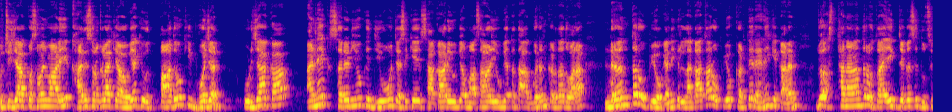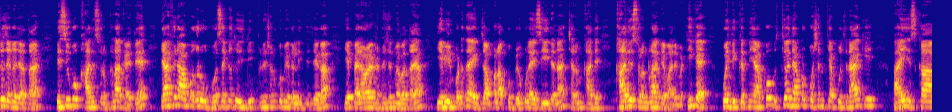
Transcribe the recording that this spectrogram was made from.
तो चीज़ें आपको समझ में आ रही है, खाद्य श्रृंखला क्या हो गया कि उत्पादों की भोजन, ऊर्जा का अनेक श्रेणियों के जीवों, जैसे कि शाकाहारी हो गया, मांसाहारी हो गया, तथा अपघटनकर्ता द्वारा निरंतर उपयोग, यानी कि लगातार उपयोग करते रहने के कारण जो स्थानांतर होता है, एक जगह से दूसरे जगह जाता है, इसी को खाद्य श्रृंखला कहते हैं। या फिर आप अगर हो सके तो इस डिफिनेशन को भी अगर लिख दीजिएगा। ये पहला वाला डिफिनेशन में बताया। ये भी इंपॉर्टेंट है। एग्ज़ाम्पल आपको बिल्कुल ऐसे ही देना है, चरण खाद्य खाद्य श्रृंखला के बारे में, ठीक है? कोई दिक्कत नहीं आपको। उसके बाद यहाँ पर क्वेश्चन क्या पूछ रहा है कि, भाई, इसका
